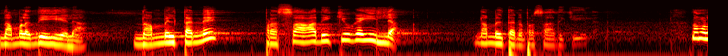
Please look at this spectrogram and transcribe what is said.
നമ്മൾ എന്ത് ചെയ്യില്ല നമ്മിൽ തന്നെ പ്രസാദിക്കുകയില്ല. നമ്മിൽ തന്നെ പ്രസാദിക്കുകയില്ല. നമ്മൾ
